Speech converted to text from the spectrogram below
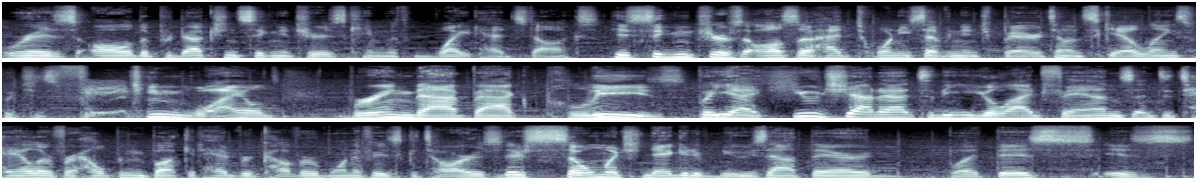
whereas all the production signatures came with white headstocks. His signatures also had 27 inch baritone scale lengths, which is fucking wild. Bring that back, please. But yeah, huge shout out to the eagle-eyed fans and to Taylor for helping Buckethead recover one of his guitars. There's so much negative news out there, but this is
